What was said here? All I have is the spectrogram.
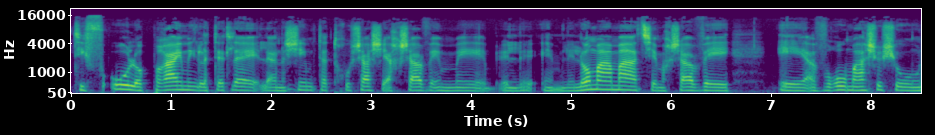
תפעול או framing, לתת לאנשים את התחושה שעכשיו הם, אה, הם ללא מאמץ, שהם עכשיו אה, אה, עברו משהו שהוא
